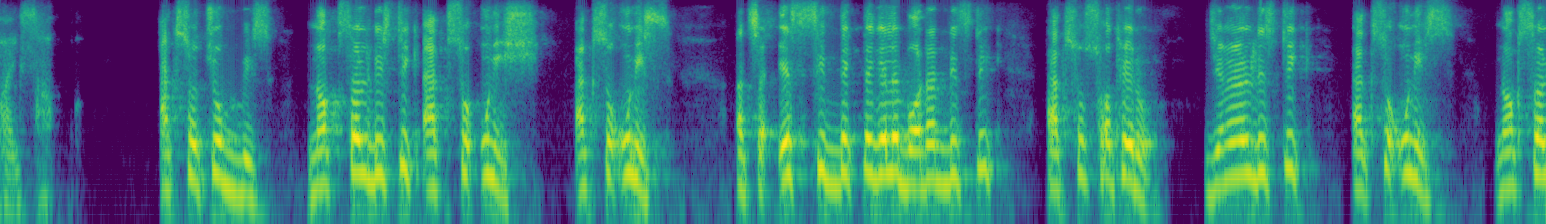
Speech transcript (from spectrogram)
ভাই সাহ একশো চব্বিশ, নকসাল ডিস্ট্রিক্ট একশো উনিশ একশো উনিশ। আচ্ছা এসসি দেখতে গেলে বর্ডার ডিস্ট্রিক্ট একশো সতেরো জেনারেল ডিস্ট্রিক্ট একশো উনিশ নকসাল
